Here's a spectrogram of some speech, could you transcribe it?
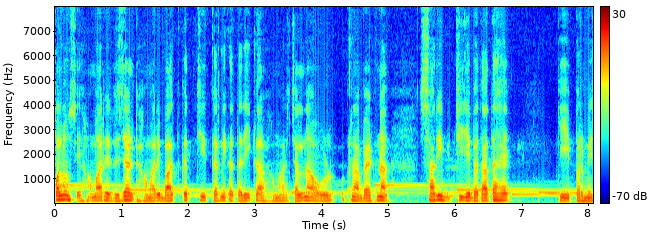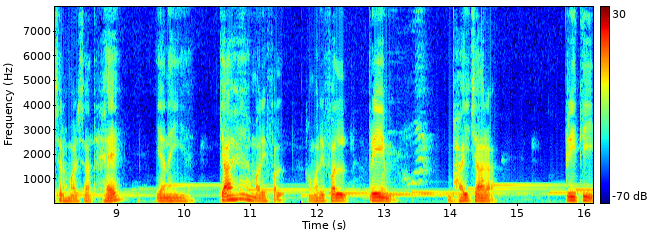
फलों से, हमारे रिज़ल्ट, हमारी बातचीत करने का तरीका, हमारा चलना और उठना, बैठना सारी चीज़ें बताता है कि परमेश्वर हमारे साथ है या नहीं है। क्या है हमारे फल? हमारे फल प्रेम, भाईचारा, प्रीति।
